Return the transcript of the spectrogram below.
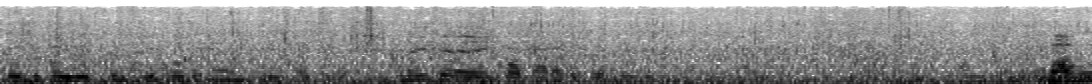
ట్వంటీ ఫైవ్ ఇచ్చి ఉంటాయి ఒకటి ఇప్పుడైతే ఇంకొక అరవై రూపాయలు బాబు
